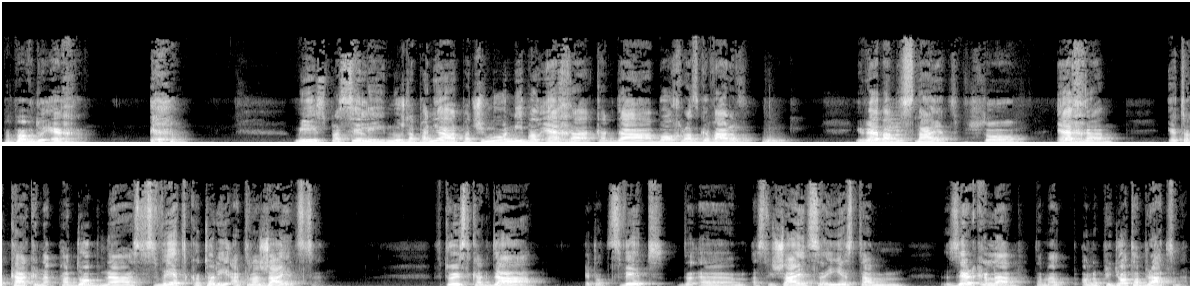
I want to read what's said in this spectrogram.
по поводу эхо. Мы спросили, нужно понять, почему не был эхо, когда Бог разговаривал. И Рэб объясняет, что эхо – это как подобно свет, который отражается. То есть, когда этот цвет э, освещается, есть там зеркало, там оно придет обратно.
